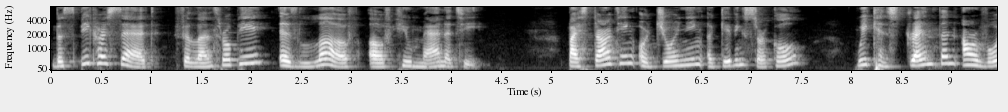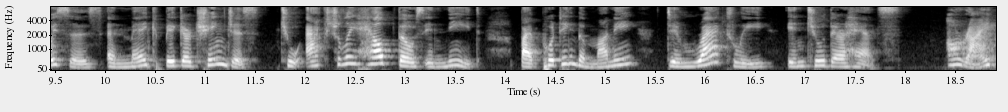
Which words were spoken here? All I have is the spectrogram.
The speaker said philanthropy is love of humanity. By starting or joining a giving circle, we can strengthen our voices and make bigger changes to actually help those in need by putting the money directly into their hands. All right，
